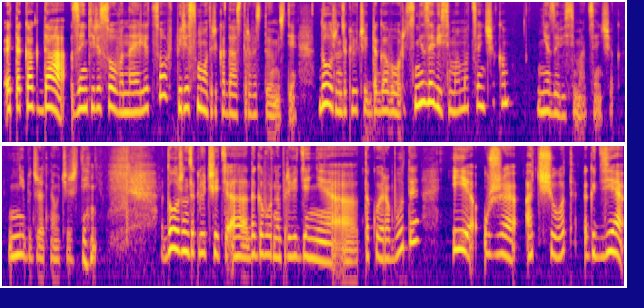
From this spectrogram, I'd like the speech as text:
Это когда заинтересованное лицо в пересмотре кадастровой стоимости должен заключить договор с независимым оценщиком, независимый оценщик, не бюджетное учреждение, должен заключить э, договор на проведение э, такой работы и уже отчет, где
